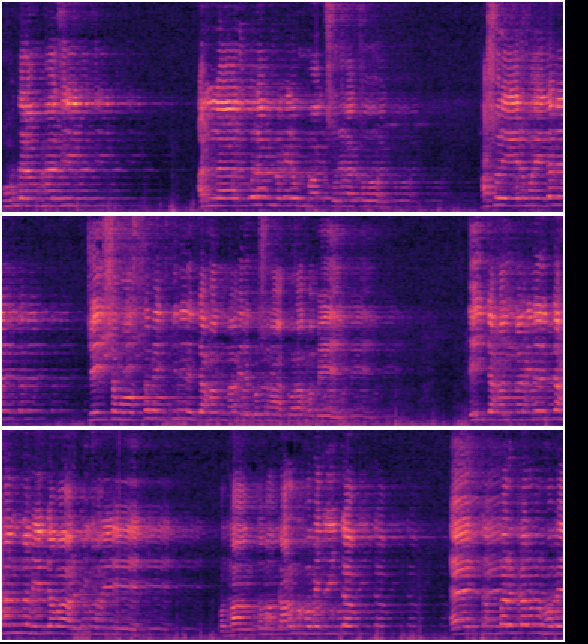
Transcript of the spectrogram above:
মুহতারাম হাজির আল্লাহর গোলাম নবীর উম্মত শুনে রাখুন হাসরের ময়দানে যেই সমস্ত ব্যক্তিদের জাহান্নামের ঘোষণা করা হবে, এই জাহান্নামীদের জাহান্নামে যাওয়ার পিছনে প্রধানতম কারণ হবে দুইটা। এক নম্বর কারণ হবে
